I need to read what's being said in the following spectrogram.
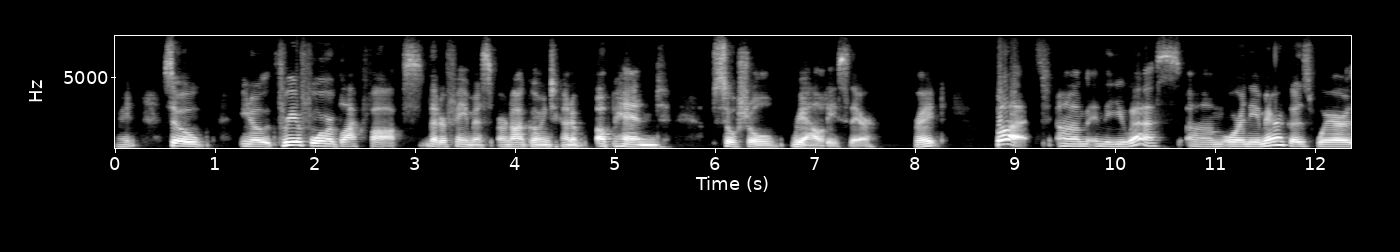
right? So you know, three or four black fops that are famous are not going to kind of upend social realities there, right? But um, in the US um, or in the Americas, where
